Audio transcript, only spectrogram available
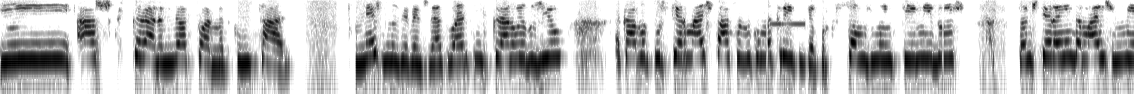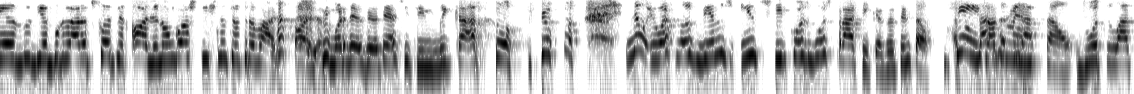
e acho que se calhar a melhor forma de começar mesmo nos eventos de networking, se calhar um elogio acaba por ser mais fácil do que uma crítica, porque se somos muito tímidos, vamos ter ainda mais medo de abordar a pessoa e dizer, olha, não gosto disto no teu trabalho. Olha. Pelo amor de Deus, eu até acho isso indelicado. Não, eu acho que nós devemos insistir com as boas práticas, atenção. Sim, exatamente. reação do outro lado,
